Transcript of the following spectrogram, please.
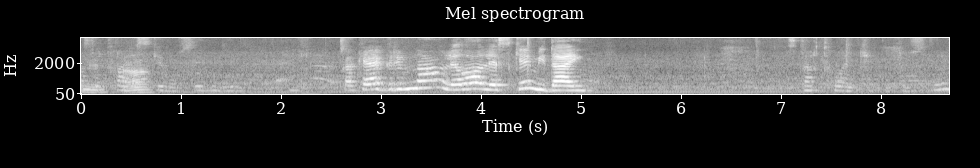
Има да се това лески во следни. Кака е гримна, лела леске ми дај. Старт хојки пусти.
